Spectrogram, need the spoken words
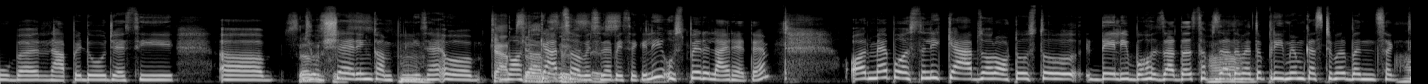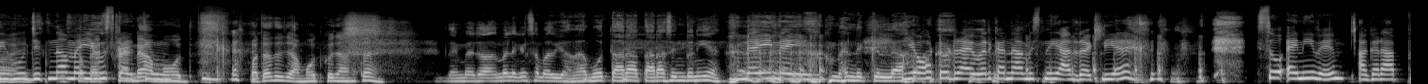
ऊबर रैपिडो जैसी आ, जो शेयरिंग कंपनीज हम्म। हैं कैब सर्विस है बेसिकली उस पर रिलाय रहते हैं और मैं पर्सनली कैब्स और ऑटोज तो डेली बहुत ज़्यादा सबसे हाँ। ज़्यादा मैं तो प्रीमियम कस्टमर बन सकती हाँ, हूँ जितना मैं यूज़ करती हूँ पता तुझे अमोद को जानता है नहीं मैं जान मैं लेकिन समझ गया मैं वो तारा तारा सिंह तो नहीं है नहीं नहीं मैं निकल रहा ये ऑटो ड्राइवर का नाम इसने याद रख लिया है सो एनी वे अगर आप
